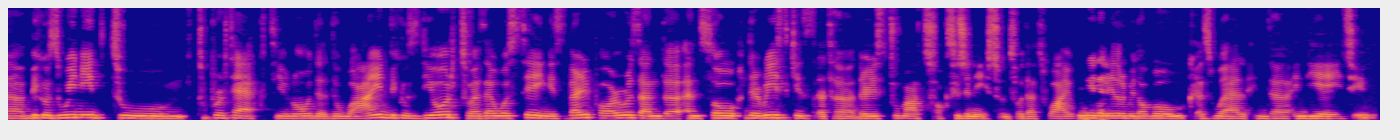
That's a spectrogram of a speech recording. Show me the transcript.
uh, because we need to to protect, you know, the, the wine because the orcio, as I was saying, is very porous and uh, and so the risk is that uh, there is too much oxygenation. So that's why we need a little bit of oak as well in the in the aging.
